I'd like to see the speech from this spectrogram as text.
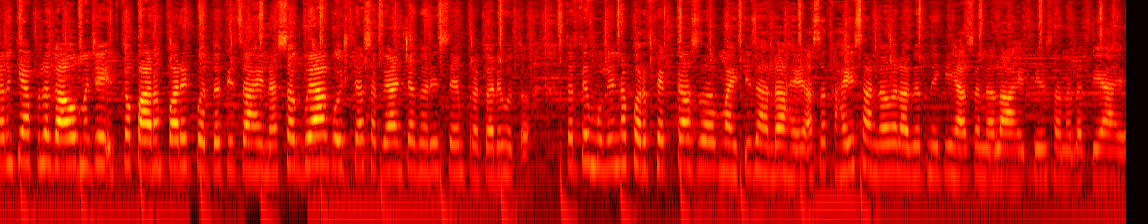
कारण की आपलं गाव म्हणजे इतकं पारंपरिक पद्धतीचं आहे ना सगळ्या गोष्टी सगळ्यांच्या घरी सेम प्रकारे होतं. तर ते मुलींना परफेक्ट असं माहिती झालं आहे. असं काही सांगावं लागत नाही की ह्या सणाला आहे ते सणाला ते आहे.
